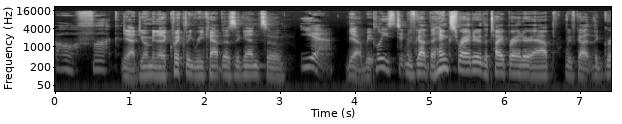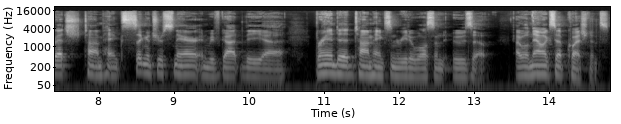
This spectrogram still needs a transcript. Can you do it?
Oh fuck. Yeah, do you want me to quickly recap those again? So Yeah, Yeah, we please do. We've got the Hanx Writer, the typewriter app. We've got the Gretsch Tom Hanks signature snare, and we've got the uh, branded Tom Hanks and Rita Wilson Ouzo. I will now accept questions.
